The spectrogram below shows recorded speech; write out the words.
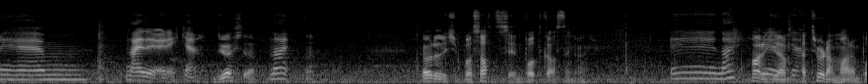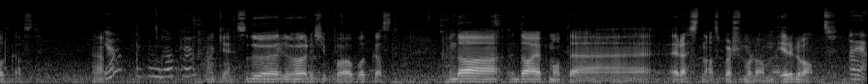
Em, nei, det gjør jeg ikke. Du gjør ikke det? Nei. Hører du ikke på Sats sin podkast engang? Eh, nei, Har ikke jeg Jeg tror de har en podkast. Ja. Ja, det kan godt hende. Ok, Så du, du hører ikke på podkast? Men da, da er på en måte resten av spørsmålene irrelevant. Ah, ja.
